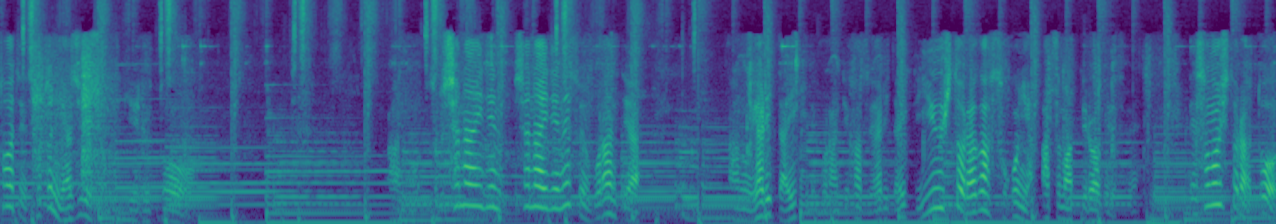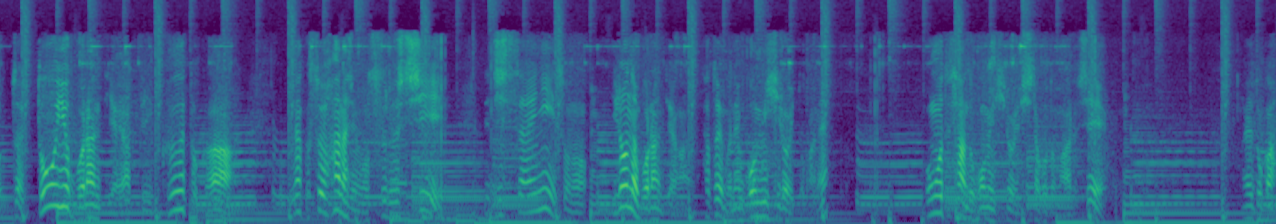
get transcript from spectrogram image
そうやって外に矢印を向けると、あのその社内で社内でね、そういうボランティアあのやりたいってボランティア活動やりたいっていう人らがそこに集まってるわけですね。でその人らとじゃどういうボランティアやっていくとかなんかそういう話もするし実際にそのいろんなボランティアが例えばねゴミ拾いとかね。表参道ゴミ拾いしたこともあるし。あれとか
